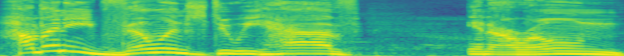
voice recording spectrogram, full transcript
How many villains do we have in our own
